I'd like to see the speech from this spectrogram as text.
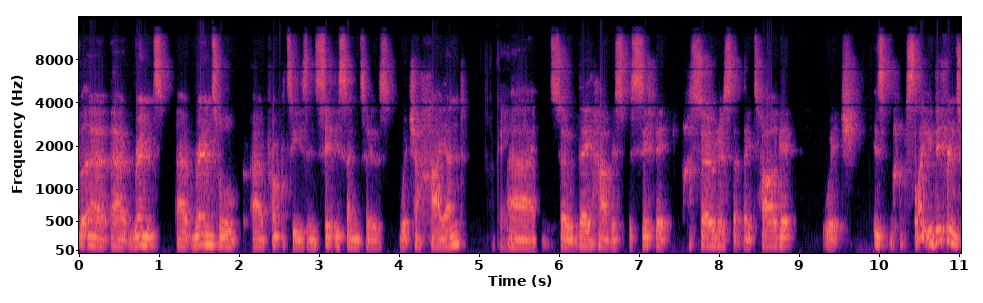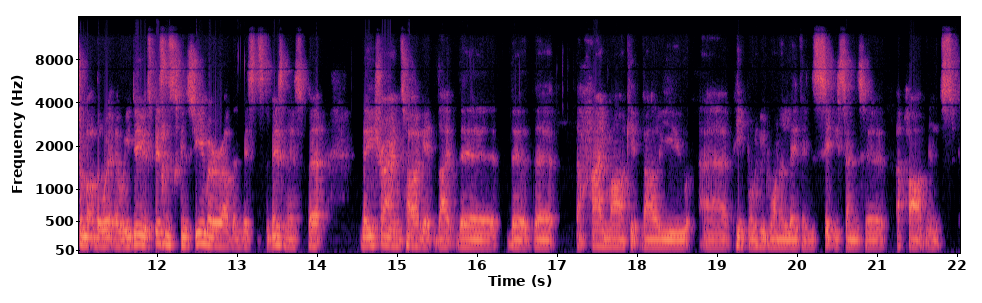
uh, uh, rent uh, rental uh, properties in city centres which are high end. Okay. Uh, so they have a specific personas that they target, which is slightly different to a lot of the work that we do. It's business to consumer rather than business to business, but they try and target like the the the, the high market value uh, people who'd want to live in city centre apartments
